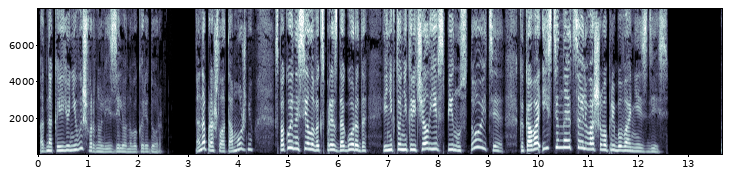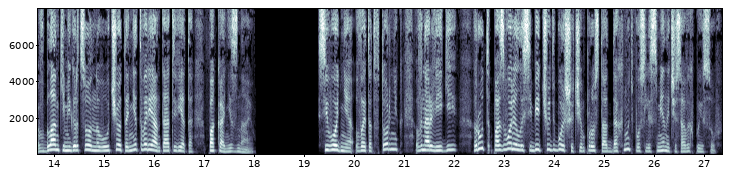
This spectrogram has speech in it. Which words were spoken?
однако ее не вышвырнули из зеленого коридора. Она прошла таможню, спокойно села в экспресс до города, и никто не кричал ей в спину «Стойте! Какова истинная цель вашего пребывания здесь?» В бланке миграционного учета нет варианта ответа «пока не знаю». Сегодня, в этот вторник, в Норвегии, Рут позволила себе чуть больше, чем просто отдохнуть после смены часовых поясов.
